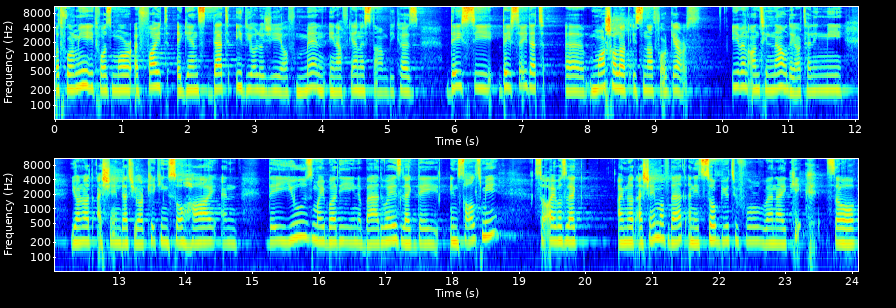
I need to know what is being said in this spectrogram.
But for me, it was more a fight against that ideology of men in Afghanistan because they see, they say that uh, martial art is not for girls. Even until now, they are telling me, you're not ashamed that you are kicking so high, and they use my body in a bad ways, like they insult me. So I was like, I'm not ashamed of that, and it's so beautiful when I kick. So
